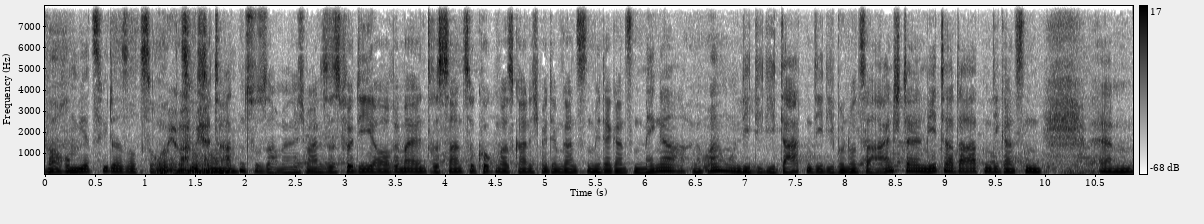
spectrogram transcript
warum jetzt wieder so zurück Um immer mehr Daten zu sammeln. Ich meine, es ist für die auch immer interessant zu gucken, was kann ich mit dem ganzen, mit der ganzen Menge äh, und die, die, die Daten, die die Benutzer einstellen, Metadaten, die ganzen ähm,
